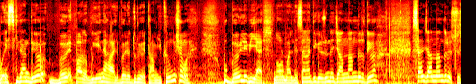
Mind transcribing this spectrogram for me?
Bu eskiden diyor böyle pardon bu yeni hali böyle duruyor tam yıkılmış ama bu böyle bir yer normalde. Sen hadi gözünde canlandır diyor. Sen canlandırıyorsun.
